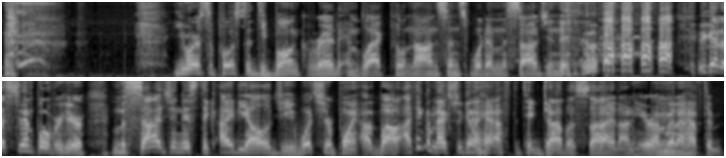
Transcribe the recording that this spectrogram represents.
you are supposed to debunk red and black pill nonsense. What a misogynist. we got a simp over here. Misogynistic ideology. What's your point? Uh, well, I think I'm actually going to have to take Jabba's side on here. I'm going to have to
